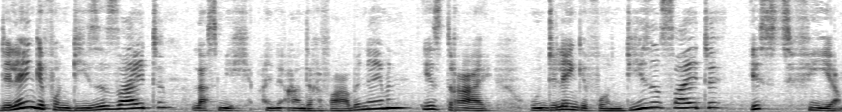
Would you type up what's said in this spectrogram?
Die Länge von dieser Seite, lass mich eine andere Farbe nehmen, ist 3 und die Länge von dieser Seite ist 4.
